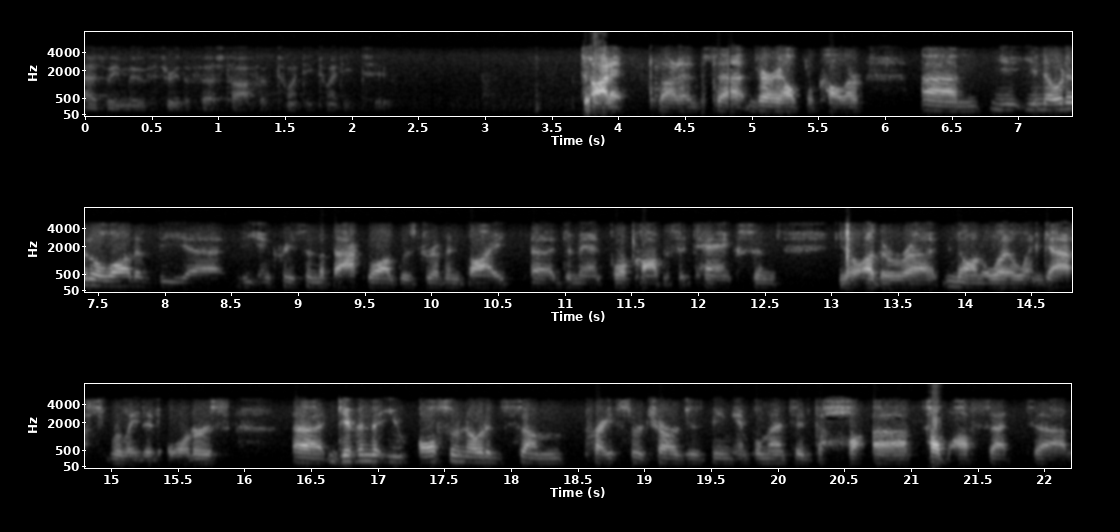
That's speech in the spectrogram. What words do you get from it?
as we move through the first half of 2022. Got it. Got it. It's a very helpful color. Um, you noted a lot of the uh the increase in the backlog was driven by uh, demand for composite tanks and, you know, other uh, non-oil and gas related orders. Given that you also noted some price surcharges being implemented to help offset, um,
